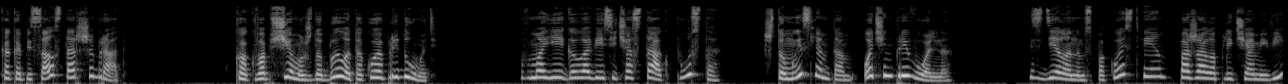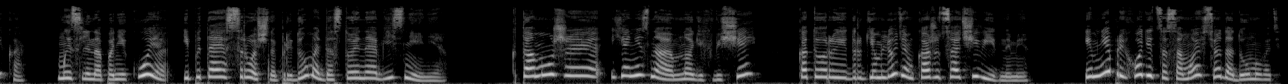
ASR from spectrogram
как описал старший брат. Как вообще можно было такое придумать? В моей голове сейчас так пусто, что мыслям там очень привольно. Сделанным спокойствием пожала плечами Вика, мысленно паникуя и пытаясь срочно придумать достойное объяснение. К тому же я не знаю многих вещей, которые другим людям кажутся очевидными, и мне приходится самой все додумывать.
